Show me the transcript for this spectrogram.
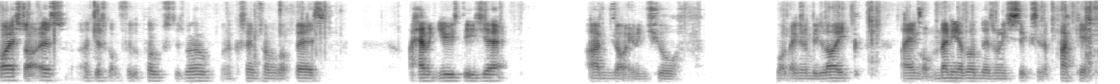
fire starters I just got through the post as well. At the same time I've got this. I haven't used these yet. I'm not even sure what they're going to be like. I ain't got many of them. There's only six in the packet.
